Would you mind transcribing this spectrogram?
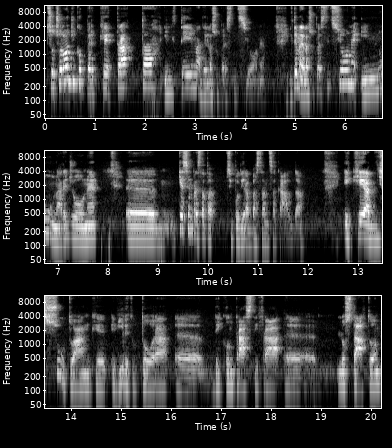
sociologico perché tratta il tema della superstizione. Il tema della superstizione in una regione eh, che è sempre stata, si può dire, abbastanza calda e che ha vissuto anche e vive tuttora eh, dei contrasti fra eh, lo Stato,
